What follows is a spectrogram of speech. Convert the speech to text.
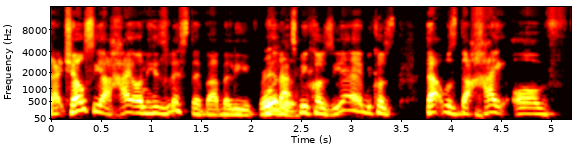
Like Chelsea are high on his list, if I believe. Really? Well, that's because yeah, because that was the height of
